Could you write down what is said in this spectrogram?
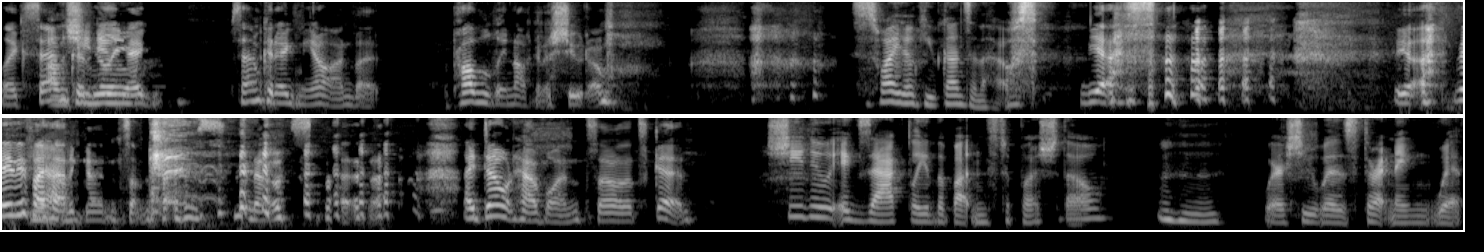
Like Sam Oh, she could really knew- egg. Sam could egg me on, but probably not going to shoot him. This is why you don't keep guns in the house. yes. yeah, maybe if I had a gun sometimes, who knows? But I don't have one, so that's good. she knew exactly the buttons to push though. mm-hmm. where she was threatening with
